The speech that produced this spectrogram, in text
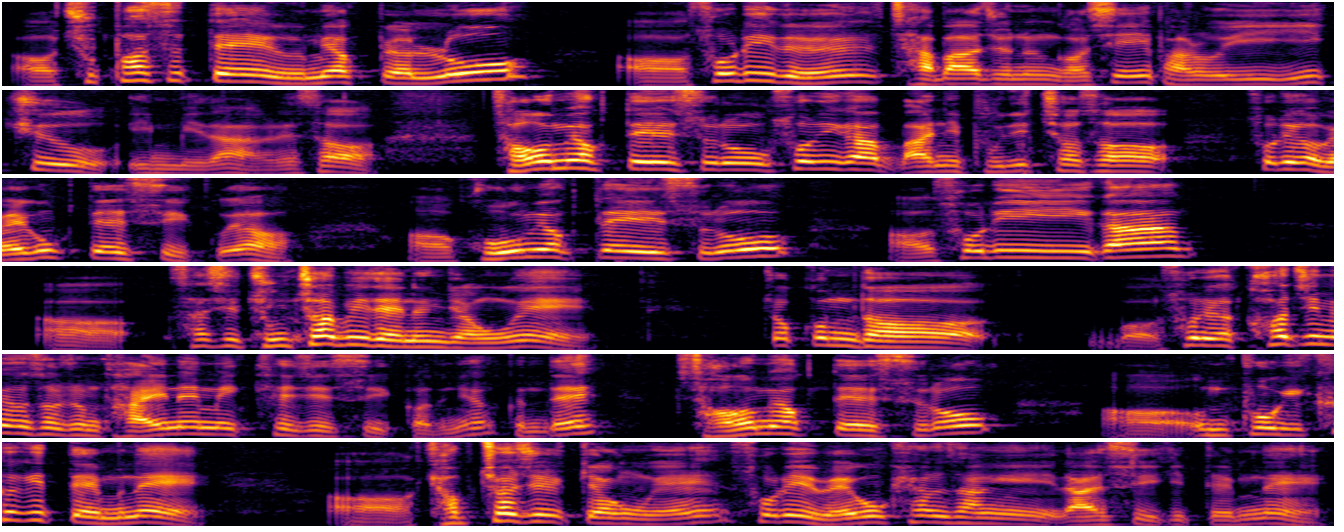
어, 주파수대의 음역별로 어, 소리를 잡아주는 것이 바로 이 EQ입니다. 그래서 저음역대일수록 소리가 많이 부딪혀서 소리가 왜곡될 수 있고요. 어, 고음역대일수록 어, 소리가 어, 사실 중첩이 되는 경우에 조금 더 뭐 소리가 커지면서 좀 다이내믹해질 수 있거든요. 근데 저음역대일수록 어, 음폭이 크기 때문에 어, 겹쳐질 경우에 소리의 왜곡 현상이 날 수 있기 때문에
